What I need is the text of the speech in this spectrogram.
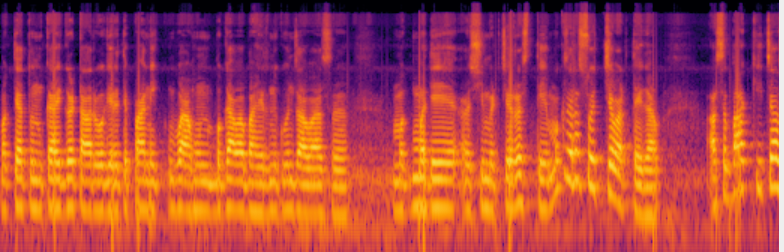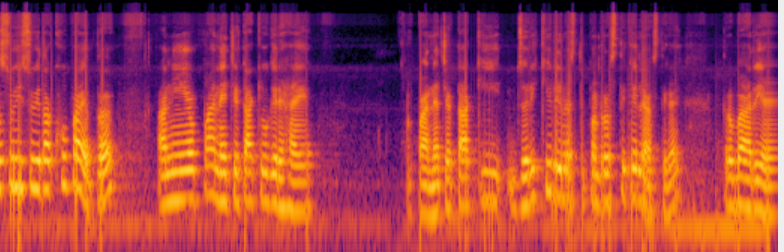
मग त्यातून काय गटार वगैरे ते पाणी वाहून गावाबाहेर निघून जावं असं. मग मध्ये सिमेंटचे रस्ते. मग जरा स्वच्छ वाटतंय गाव. असं बाकीच्या सोयीसुविधा खूप आहेत. आणि पाण्याची टाकी वगैरे आहे. पाण्याच्या टाकी जरी केली नसती पण रस्ते केले असते काय तर भारी आहे.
